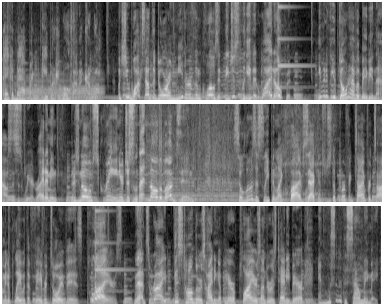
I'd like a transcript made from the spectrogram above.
Take a nap and keep us both out of trouble. But she walks out the door and neither of them close it. They just leave it wide open. Even if you don't have a baby in the house, this is weird, right? I mean, there's no screen, you're just letting all the bugs in. So Lou's asleep in like five seconds, which is the perfect time for Tommy to play with a favorite toy of his, pliers. That's right, this toddler is hiding a pair of pliers under his teddy bear, and listen to the sound they make.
